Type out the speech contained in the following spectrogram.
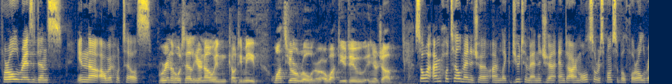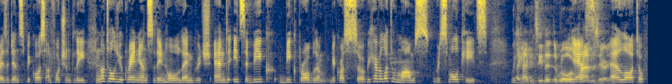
for all residents in uh, our hotels. We're in a hotel here now in County Meath. What's your role, or, or what do you do in your job? So I'm hotel manager. I'm like duty manager, and I'm also responsible for all residents because unfortunately, not all Ukrainians they know language, and it's a big, big problem because uh, we have a lot of moms with small kids. We I, I can see the, the row of yes, prams here. a lot of.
